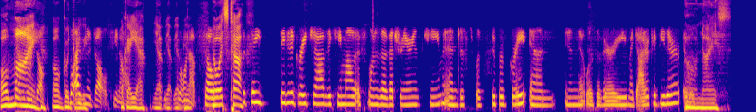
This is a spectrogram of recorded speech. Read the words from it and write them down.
Oh my. Oh, good well, as an adult, you know. Okay. Yeah. Yep. Yep. Yep. grown yep. up. So, No, it's tough. but they they did a great job. They came out. If one of the veterinarians came and just was super great, and and it was a very. My daughter could be there. It Oh, was, nice.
